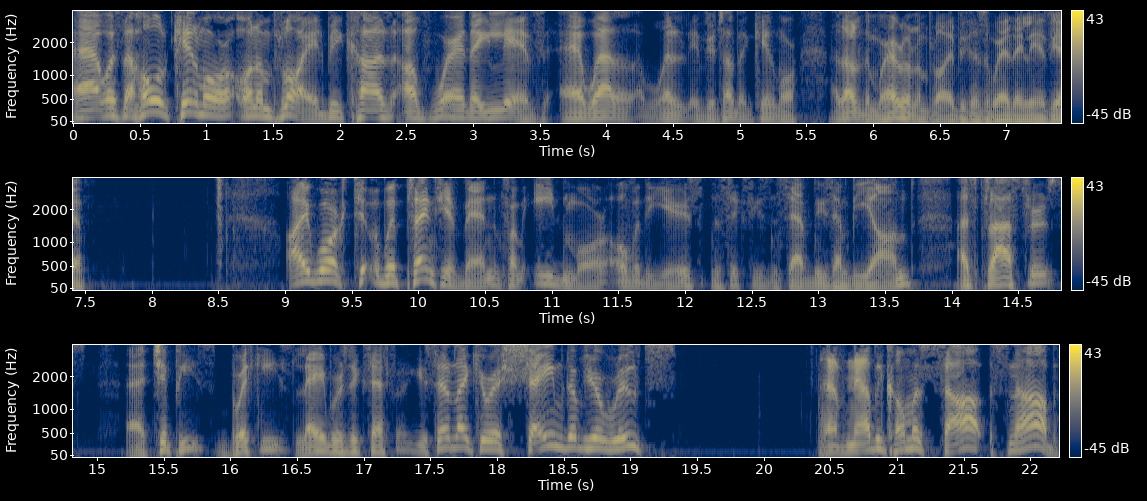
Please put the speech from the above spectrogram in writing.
Uh, was the whole Kilmore unemployed because of where they live? Uh, well, well, if you're talking about Kilmore, a lot of them were unemployed because of where they live. Yeah. I worked with plenty of men from Edenmore over the years, in the 60s and 70s and beyond, as plasterers, uh, chippies, brickies, labourers, etc. You sound like you're ashamed of your roots and have now become a snob.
